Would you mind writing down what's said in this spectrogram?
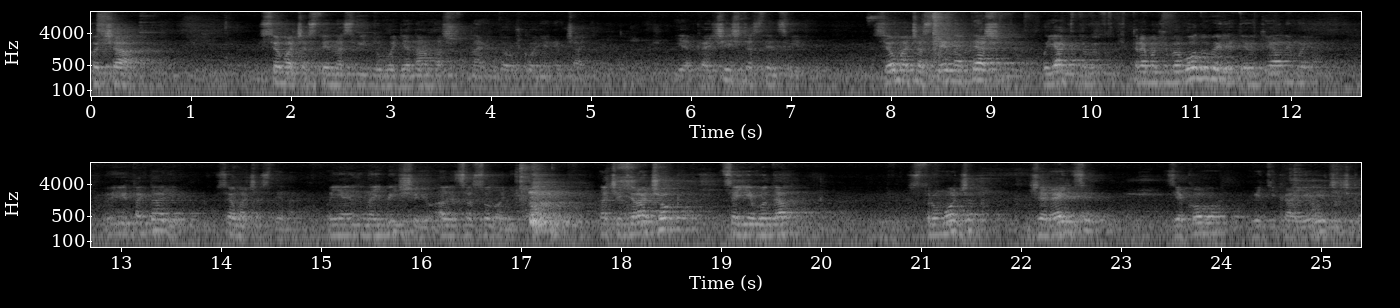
Хоча сьома частина світу водяна, нас навіть в школі не вчать. Яка шість частин світу. Сьома частина теж, бо як треба хіба воду виліти, океани моря і так далі. Сьома частина. Є найбільшою, але це солоні. Значить, рачок це є вода, струмочок, джерельце, з якого витікає річечка,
